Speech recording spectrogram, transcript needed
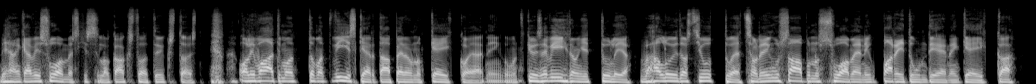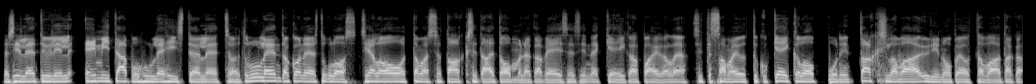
niin hän kävi Suomessakin silloin 2011. oli vaatimattomat viisi kertaa perunut keikkoja, niin kuin, mutta kyllä se vihdoinkin tuli. Ja vähän luin tuosta juttu, että se oli niin kuin saapunut Suomeen niin kuin pari tuntia ennen keikkaa. Ja silleen tyyli ei mitään puhu lehistölle, että se on tullut lentokoneesta ulos. Siellä on oottamassa taksi tai tommonen, joka vei sen sinne keikapaikalle. Ja sitten sama juttu, kun keikka loppuu, niin taksilla vaan ylinopeuttavaa taka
